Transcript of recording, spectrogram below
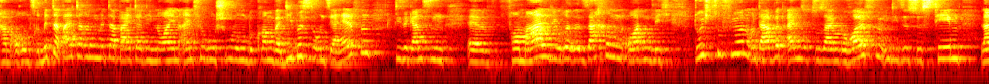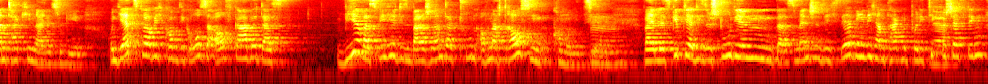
haben auch unsere Mitarbeiterinnen und Mitarbeiter die neuen Einführungsschulungen bekommen, weil die müssen uns ja helfen, diese ganzen äh, Formalsachen ordentlich durchzuführen. Und da wird einem sozusagen geholfen, in dieses System Landtag hineinzugehen. Und jetzt, glaube ich, kommt die große Aufgabe, dass wir, was wir hier in diesem Bayerischen Landtag tun, auch nach draußen kommunizieren. Mhm. Weil es gibt ja diese Studien, dass Menschen sich sehr wenig am Tag mit Politik ja. beschäftigen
